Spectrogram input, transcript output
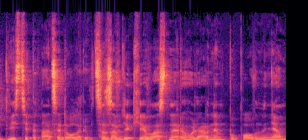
215 доларів. Це завдяки власне регулярним поповненням.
